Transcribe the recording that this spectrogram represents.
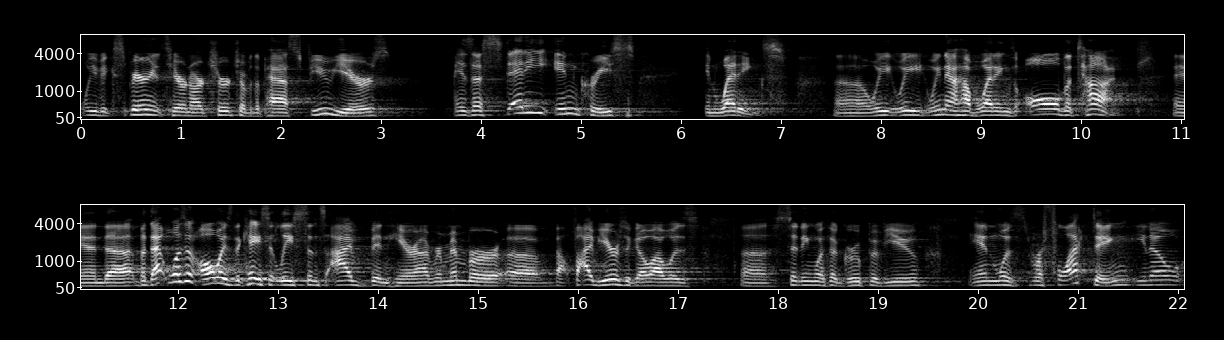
we've experienced here in our church over the past few years is a steady increase in weddings. Uh, we, we, we now have weddings all the time. And, uh, but that wasn't always the case, at least since I've been here. I remember uh, about five years ago, I was uh, sitting with a group of you and was reflecting, you know,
